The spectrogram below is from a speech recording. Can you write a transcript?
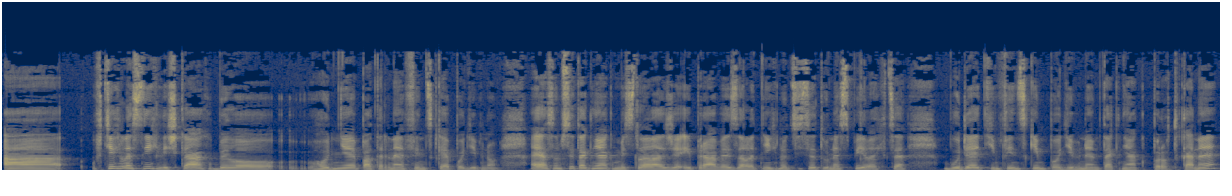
A v těch lesních liškách bylo hodně patrné finské podivno. A já jsem si tak nějak myslela, že i právě za letních nocí se tu nespí lehce bude tím finským podivnem tak nějak protkané,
